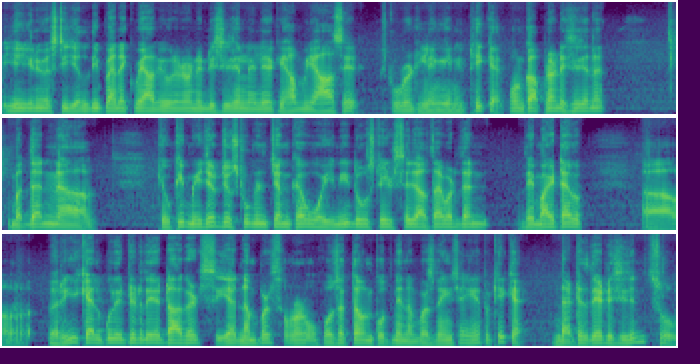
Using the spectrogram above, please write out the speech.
ये यूनिवर्सिटी जल्दी पैनिक में आ गई और उन्होंने डिसीज़न ले लिया कि हम यहाँ से स्टूडेंट लेंगे नहीं ठीक है उनका अपना डिसीज़न है। बट देन क्योंकि मेजर जो स्टूडेंट चंक है वो ही नहीं दो स्टेट से जाता है but then they might have recalculated their targets या नंबर्स हो सकता है उनको उतने नंबर्स नहीं चाहिए तो ठीक है that is their decision so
